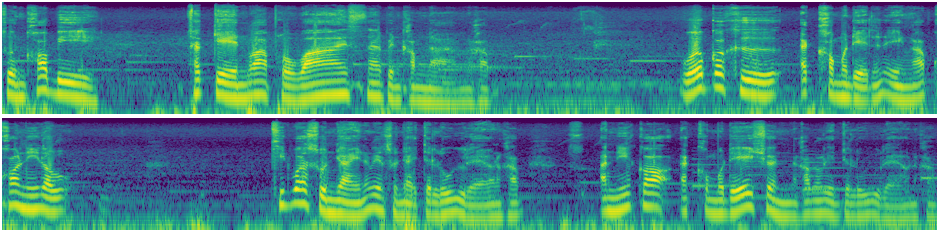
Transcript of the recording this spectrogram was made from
ส่วนข้อ B ชัดเจนว่า provide น่าจะเป็นคำนามนะครับ verb ก็คือ accommodate นั่นเองครับ ข้อนี้เราคิดว่าส่วนใหญ่นักเรียนส่วนใหญ่จะรู้อยู่แล้วนะครับ อันนี้ก็ accommodation นะครับนักเรียนจะรู้อยู่แล้วนะครับ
